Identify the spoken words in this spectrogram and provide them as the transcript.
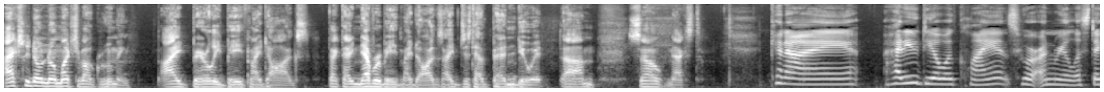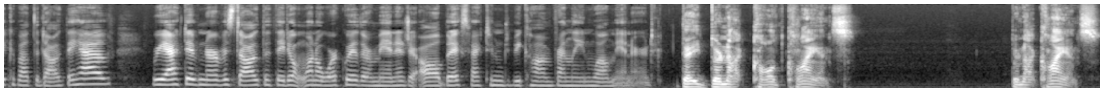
I actually don't know much about grooming. I barely bathe my dogs. In fact, I never bathe my dogs. I just have Ben do it. Um, so next. Can I? How do you deal with clients who are unrealistic about the dog they have? Reactive, nervous dog that they don't want to work with or manage at all, but expect him to be calm, friendly, and well mannered. They they're not called clients. They're not clients.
